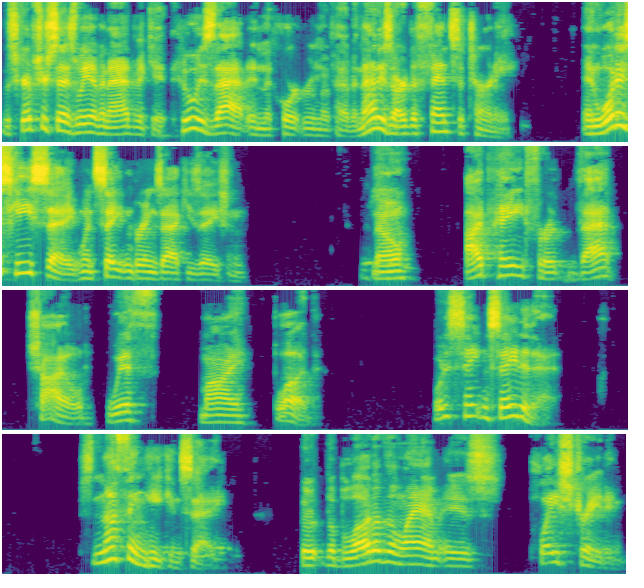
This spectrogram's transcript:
The scripture says we have an advocate. Who is that in the courtroom of heaven? That is our defense attorney. And what does he say when Satan brings accusation? No, I paid for that child with my blood. What does Satan say to that? There's nothing he can say. The, the blood of the lamb is place trading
